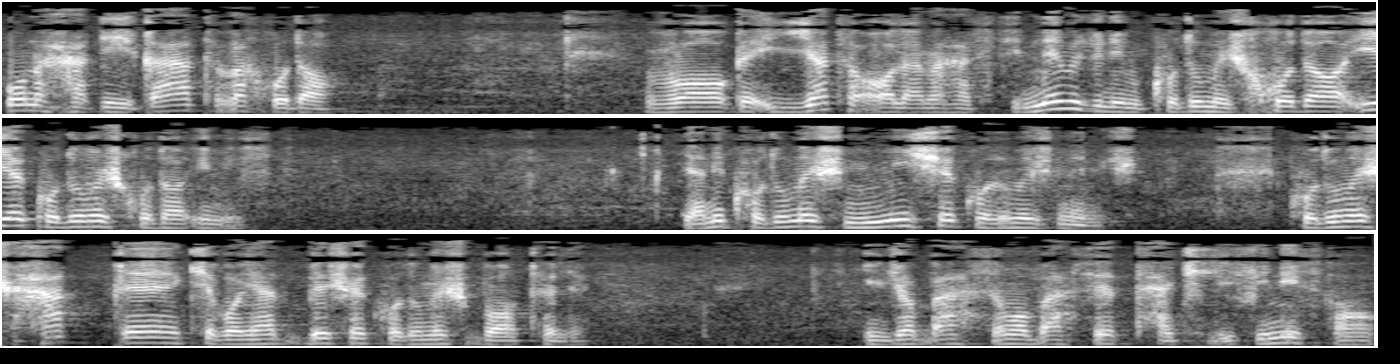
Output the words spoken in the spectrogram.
اون حقیقت و خدا. واقعیت عالم هستی. نمی‌دونیم کدومش خداییه کدومش خدایی نیست. یعنی کدومش میشه کدومش نمیشه. کدومش حقه که باید بشه کدومش باطله. اینجا بحث ما بحث تکلیفی نیست ها.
